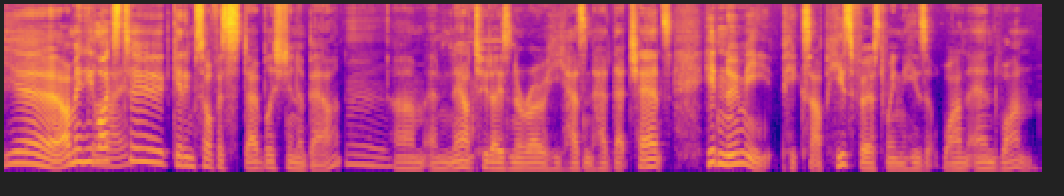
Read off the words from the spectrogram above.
Yeah, I mean, he guy. likes to get himself established in a bout. Mm. Um, and now, two days in a row, he hasn't had that chance. Hideno Umi picks up his first win. He's one and one.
